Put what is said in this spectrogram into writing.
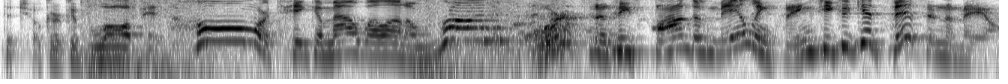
The Joker could blow up his home or take him out while on a run, or since he's fond of mailing things, he could get this in the mail.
